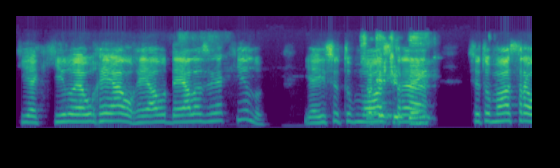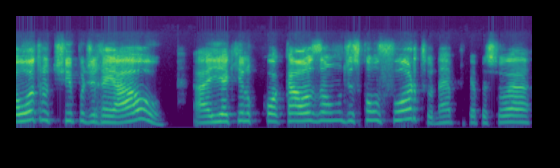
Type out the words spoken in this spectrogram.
que aquilo é o real, o real delas é aquilo. E aí se tu mostra, se tu mostra outro tipo de real, aí aquilo causa um desconforto, né? Porque a pessoa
